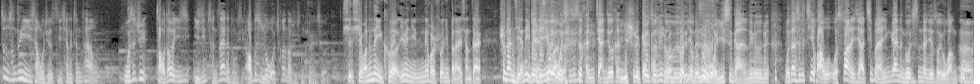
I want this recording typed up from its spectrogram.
正是从这个意义上，我觉得自己像个侦探，我。我是去找到已已经存在的东西，而不是说我创造出什么东西。写写完的那一刻，因为你那会儿说你本来想在圣诞节那对对，篇写完的因为我其实是很讲究很 仪式感就就那种特别自我仪式感的。那个那我当时的计划，我我算了一下，基本上应该能够圣诞节左右完工。嗯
